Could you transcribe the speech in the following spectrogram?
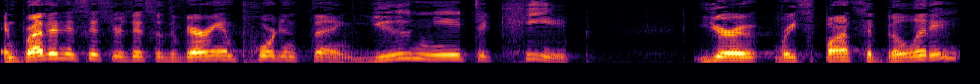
And brothers and sisters, this is a very important thing. You need to keep your responsibility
